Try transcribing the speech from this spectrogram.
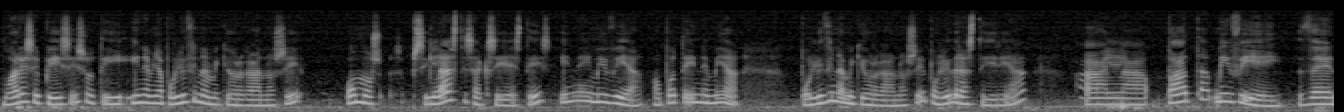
Μου άρεσε επίσης ότι είναι μια πολύ δυναμική οργάνωση, όμως ψηλά στις αξίες της είναι η μη βία. Οπότε είναι μια πολύ δυναμική οργάνωση, πολύ δραστήρια, αλλά πάντα μη βίαιη. Δεν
